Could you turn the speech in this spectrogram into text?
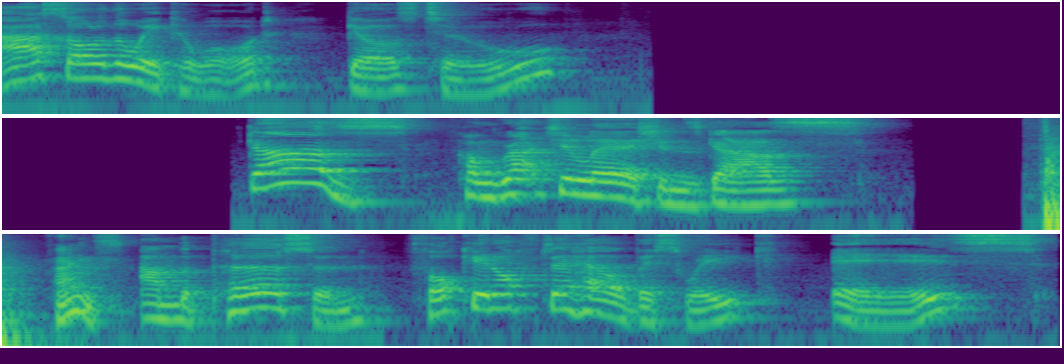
our Soul of the Week award goes to. Gaz! Congratulations, Gaz! Thanks. And the person fucking off to hell this week is.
